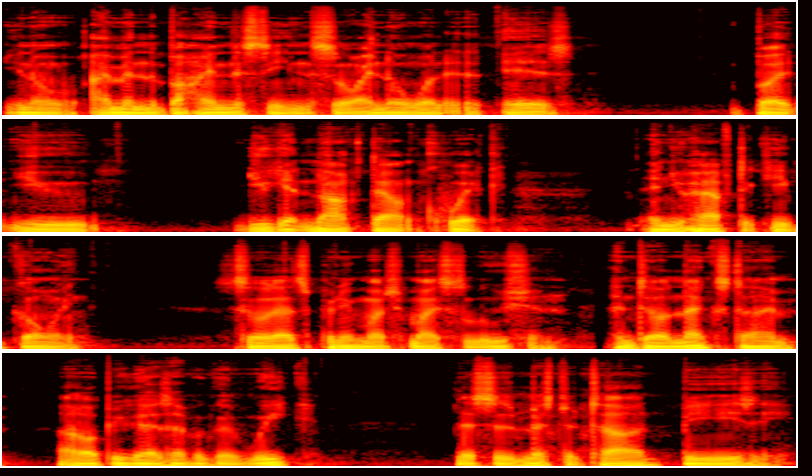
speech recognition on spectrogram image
you know, I'm in the behind the scenes, so I know what it is. But you you get knocked out quick and you have to keep going. So that's pretty much my solution. Until next time, I hope you guys have a good week. This is Mr. Todd. Be easy.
